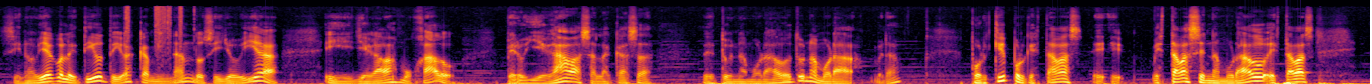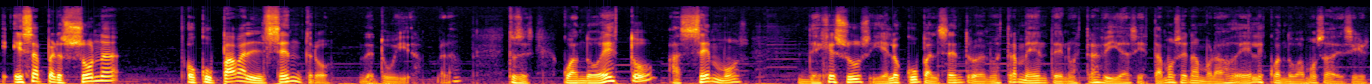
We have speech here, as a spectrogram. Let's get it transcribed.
si no había colectivo te ibas caminando, si llovía y llegabas mojado, pero llegabas a la casa de tu enamorado, de tu enamorada, ¿verdad? ¿Por qué? Porque estabas, eh, eh, estabas enamorado, estabas, esa persona ocupaba el centro de tu vida, ¿verdad? Entonces, cuando esto hacemos de Jesús y Él ocupa el centro de nuestra mente, de nuestras vidas, y estamos enamorados de Él, es cuando vamos a decir,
